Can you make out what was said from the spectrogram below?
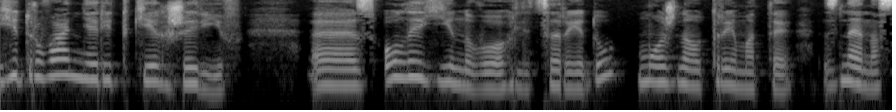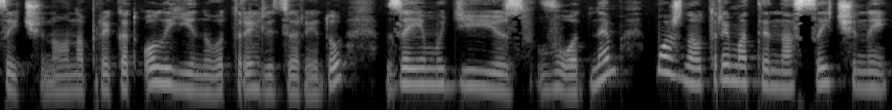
Гідрування рідких жирів. Е, З олеїнового гліцериду можна отримати з ненасиченого, наприклад, олеїнового тригліцериду, взаємодією з водним можна отримати насичений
